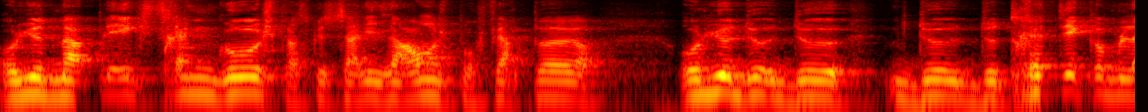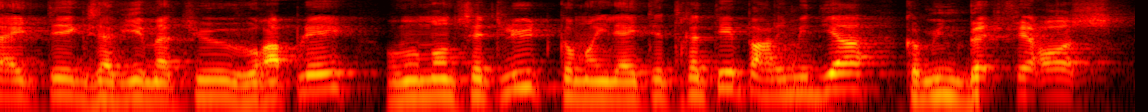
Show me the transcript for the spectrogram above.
au lieu de m'appeler extrême gauche parce que ça les arrange pour faire peur, au lieu de, de, traiter comme l'a été Xavier Mathieu, vous vous rappelez, au moment de cette lutte, comment il a été traité par les médias comme une bête féroce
